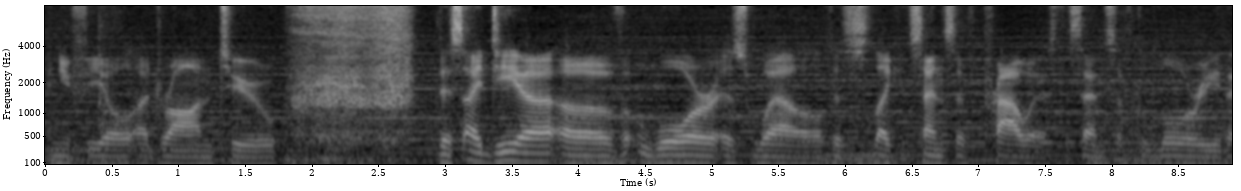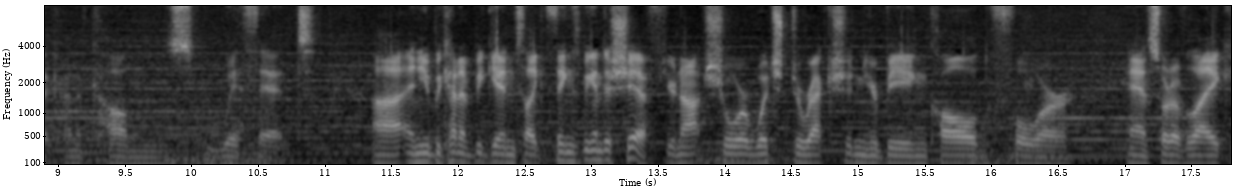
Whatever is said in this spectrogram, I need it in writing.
and you feel uh, drawn to this idea of war as well. This like sense of prowess, the sense of glory that kind of comes with it uh, and you kind of begin to like things begin to shift. You're not sure which direction you're being called for, and sort of like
